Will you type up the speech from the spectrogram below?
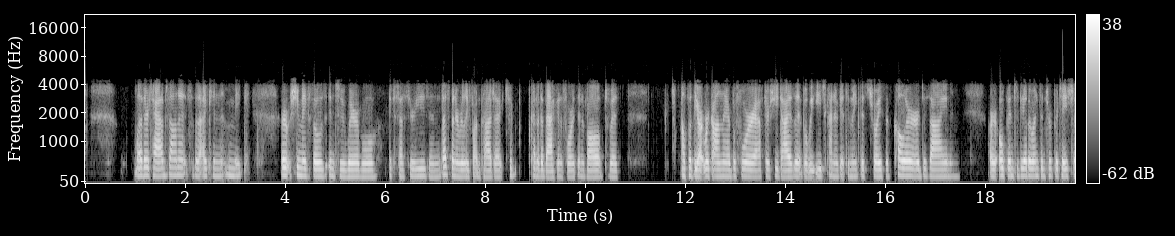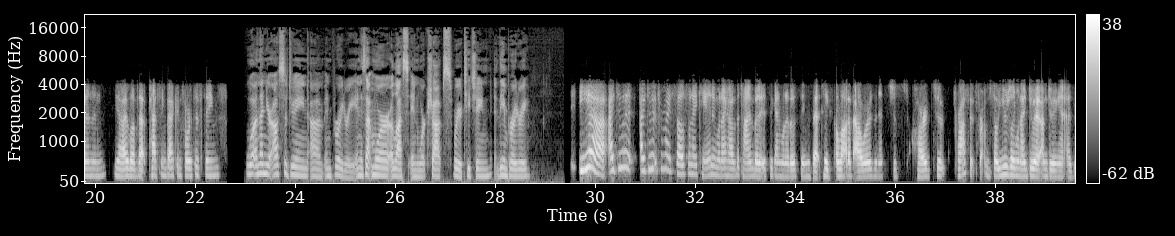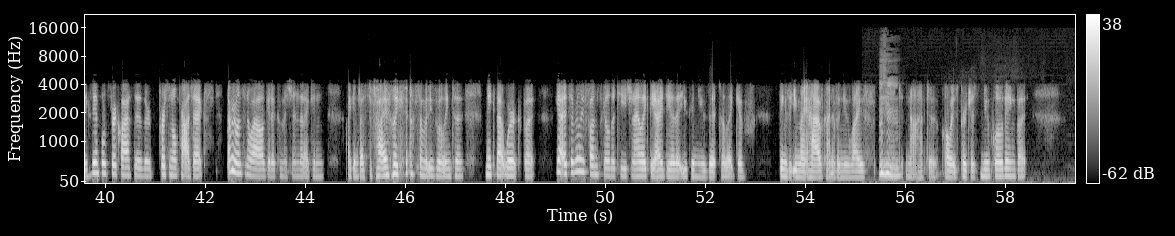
leather tabs on it so that I can make, or she makes those into wearable accessories. And that's been a really fun project to kind of the back and forth involved with. I'll put the artwork on there before or after she dyes it, but we each kind of get to make this choice of color or design and are open to the other one's interpretation. And yeah, I love that passing back and forth of things. Well, and then you're also doing um, embroidery. And is that more or less in workshops where you're teaching the embroidery? Yeah, I do it. I do it for myself when I can and when I have the time. But it's again one of those things that takes a lot of hours, and it's just hard to profit from. So usually when I do it, I'm doing it as examples for classes or personal projects. Every once in a while, I'll get a commission that I can I can justify. Like if somebody's willing to make that work. But yeah, it's a really fun skill to teach, and I like the idea that you can use it to like give things that you might have kind of a new life mm-hmm. and not have to always purchase new clothing. But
